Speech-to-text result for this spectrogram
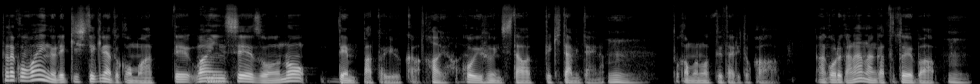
ただこうワインの歴史的なところもあってワイン製造の電波というか、はいはい。こういう風に伝わってきたみたいなうんとかも載ってたりとかあこれかな？なんか例えばうん。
